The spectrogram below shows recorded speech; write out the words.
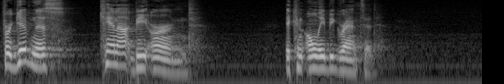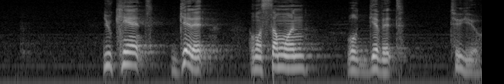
forgiveness cannot be earned, it can only be granted. You can't get it unless someone will give it to you.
